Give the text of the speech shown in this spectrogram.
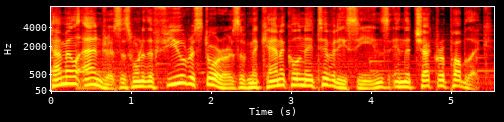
Kamil Andris is one of the few restorers of mechanical nativity scenes in the Czech Republic.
